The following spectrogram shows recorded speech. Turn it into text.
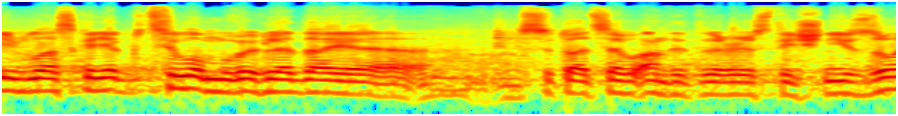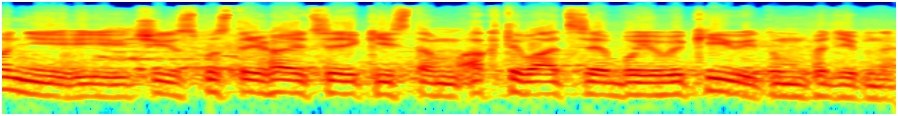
Скажіть, будь ласка, як в цілому виглядає ситуація в антитерористичній зоні і чи спостерігаються якісь там активація бойовиків і тому подібне?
